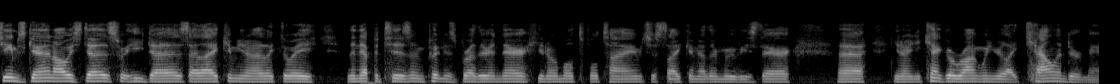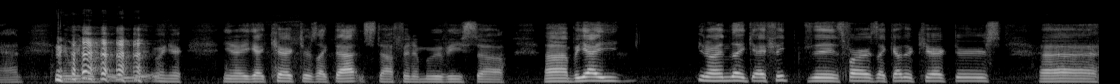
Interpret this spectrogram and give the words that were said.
James Gunn always does what he does. I like him, you know, I like the way the nepotism, putting his brother in there, you know, multiple times, just like in other movies there. Uh, you know, and you can't go wrong when you're like Calendar Man. when, you're, when you're, you know, you got characters like that and stuff in a movie. So, uh, but yeah, you, you know, and like I think the, as far as like other characters, uh,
